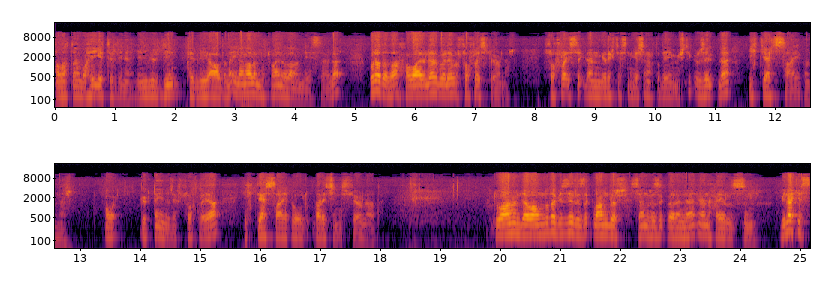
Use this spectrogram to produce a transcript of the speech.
Allah'tan vahiy getirdiğine, yeni bir din tebliği aldığına inanalım, mutmain olalım diye isterler. Burada da havariler böyle bir sofra istiyorlar. Sofra isteklerinin gerekçesini geçen hafta değinmiştik. Özellikle ihtiyaç sahibi onlar. O gökten inecek sofraya ihtiyaç sahibi oldukları için istiyorlardı. Duanın devamında da bizi rızıklandır. Sen rızık verenlerin en hayırlısın. Bilakis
